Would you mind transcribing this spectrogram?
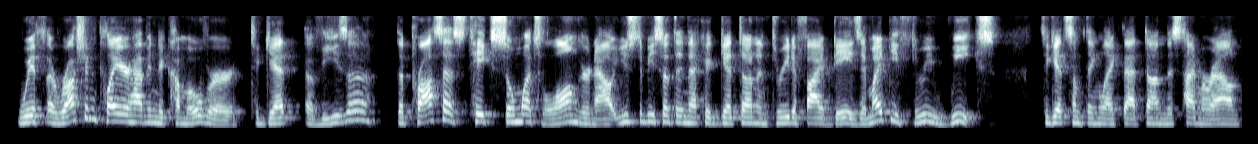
With a Russian player having to come over to get a visa, the process takes so much longer now. It used to be something that could get done in three to five days. It might be three weeks to get something like that done this time around,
